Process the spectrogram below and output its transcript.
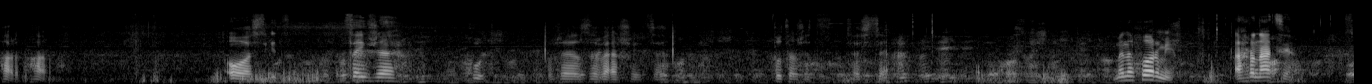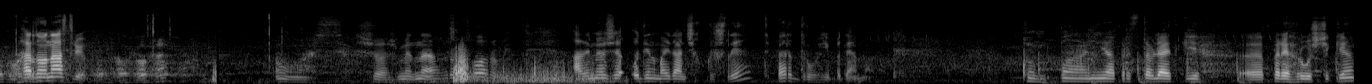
Гарно, гарно. Ось, і цей вже кут вже завершується. Тут вже це все. Ми на формі. Агронація. Гарного настрою. Ось, що ж, ми на агрофорумі. Але ми вже один майданчик пройшли, тепер другий будемо. Компанія представляє такі е, перегрузчики,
